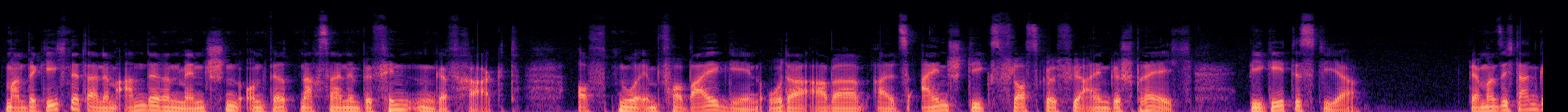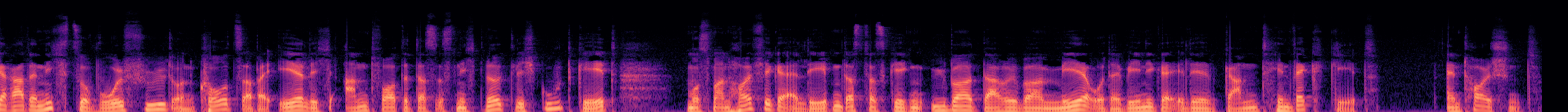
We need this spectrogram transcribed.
Man begegnet einem anderen Menschen und wird nach seinem Befinden gefragt, oft nur im Vorbeigehen oder aber als Einstiegsfloskel für ein Gespräch. Wie geht es dir? Wenn man sich dann gerade nicht so wohl fühlt und kurz aber ehrlich antwortet, dass es nicht wirklich gut geht, muss man häufiger erleben, dass das Gegenüber darüber mehr oder weniger elegant hinweggeht. Enttäuschend.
